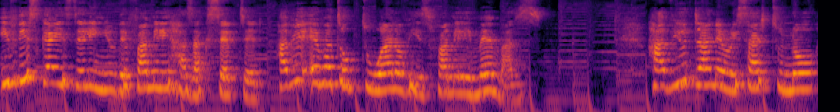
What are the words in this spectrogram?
If this guy is telling you the family has accepted, have you ever talked to one of his family members? Have you done a research to know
